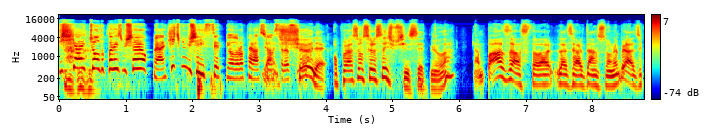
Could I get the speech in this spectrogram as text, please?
Bir şikayetçi oldukları hiçbir şey yok mu yani? Hiç mi bir şey hissetmiyorlar operasyon Yani sırasında? şöyle operasyon sırasında hiçbir şey hissetmiyorlar. Yani bazı hastalar lazerden sonra birazcık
